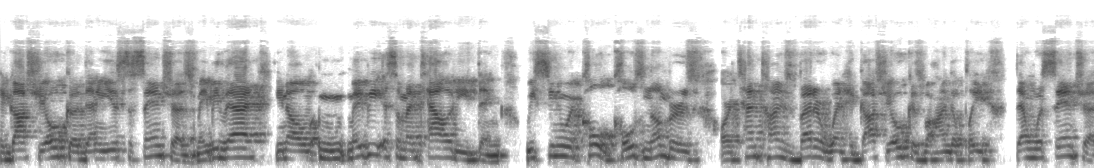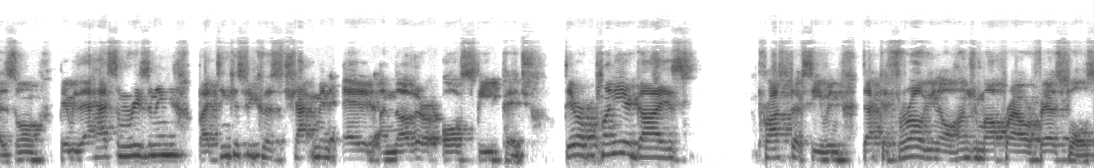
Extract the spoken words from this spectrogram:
Higashioka than he is to Sanchez. Maybe that, you know, maybe it's a mentality thing. We've seen it with Cole. Cole's numbers are 10 times better when Higashioka is behind the plate than with Sanchez. So maybe that has some reasoning. But I think it's because Chapman added another off-speed pitch. There are plenty of guys prospects even that could throw, you know, 100 mile per hour fastballs.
